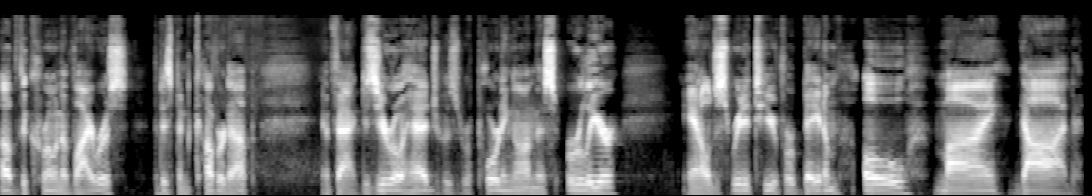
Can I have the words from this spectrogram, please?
of the coronavirus that has been covered up. In fact, Zero Hedge was reporting on this earlier, and I'll just read it to you verbatim. Oh my God.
